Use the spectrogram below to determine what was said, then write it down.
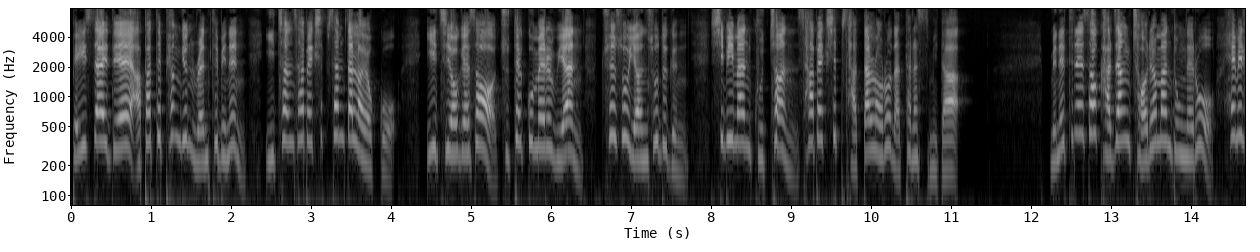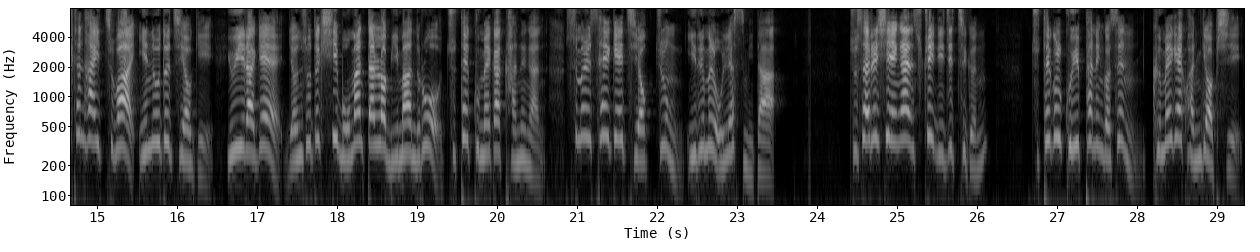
베이사이드의 아파트 평균 렌트비는 2,413달러였고 이 지역에서 주택 구매를 위한 최소 연 소득은 12만 9,414달러로 나타났습니다. 맨해튼에서 가장 저렴한 동네로 해밀턴 하이츠와 인우드 지역이 유일하게 연소득 15만 달러 미만으로 주택 구매가 가능한 23개 지역 중 이름을 올렸습니다. 조사를 시행한 스트리트 이지 측은 주택을 구입하는 것은 금액에 관계없이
